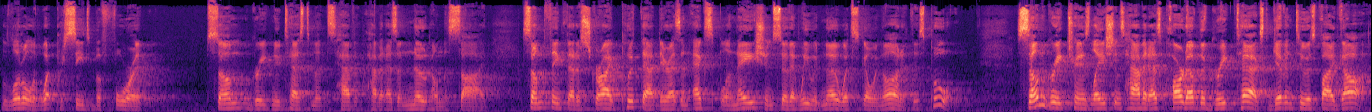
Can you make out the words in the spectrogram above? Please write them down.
little of what precedes before it, some Greek New Testaments have, have it as a note on the side. Some think that a scribe put that there as an explanation so that we would know what's going on at this pool. Some Greek translations have it as part of the Greek text given to us by God.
